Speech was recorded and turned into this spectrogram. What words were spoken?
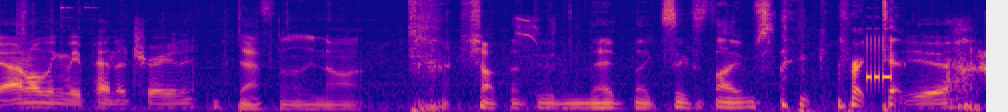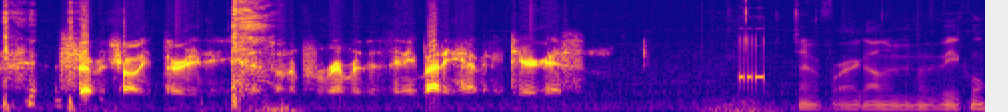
Yeah, I don't think they penetrated. Definitely not. I shot that dude in the head like six times. right there. Yeah. 7 Charlie 30 to units on the perimeter. Does anybody have any tear gas? 10 4, I got him in my vehicle.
